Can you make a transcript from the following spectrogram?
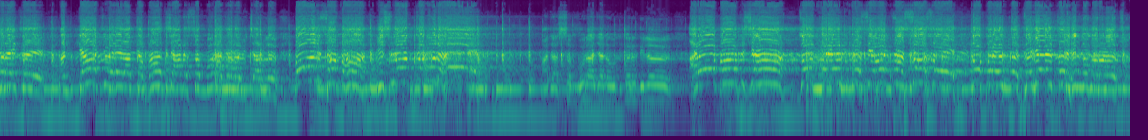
करायचंय. आणि त्याच वेळेला त्या बादशहानं शंभू राजाला विचारलं बोल सांभा इस्लाम कबूल है माझ्या शंभू राजानं उत्तर दिलं अरे बादशाह जोपर्यंत शेवटचा श्वास आहे तोपर्यंत जगेल तर हिंदू म्हणूनच.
